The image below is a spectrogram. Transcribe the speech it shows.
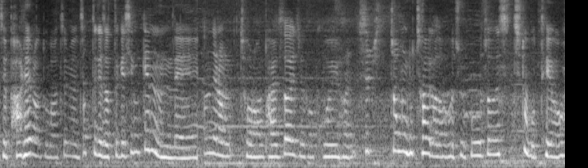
제 발에라도 맞으면 저뜨게 저뜨게 신겠는데 언니랑 저랑 발 사이즈가 거의 한 10 정도 차이가 나가지고 저는 신지도 못해요.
